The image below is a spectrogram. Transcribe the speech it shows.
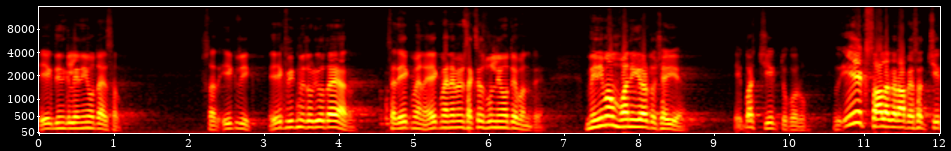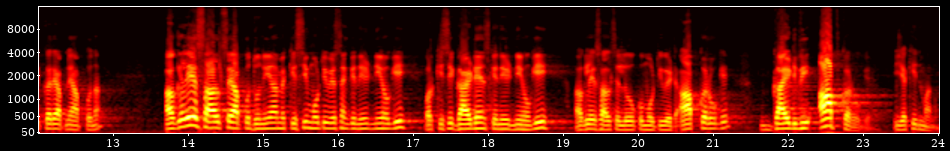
एक दिन के लिए नहीं होता है सब। सर, एक वीक एक वीक में थोड़ी होता है यार। सर, एक महीना। एक महीने में सक्सेसफुल नहीं होते बनते। मिनिमम वन ईयर तो चाहिए। एक बार चेक तो करो। एक साल अगर आप ऐसा चेक करें अपने आप को ना अगले साल से आपको दुनिया में किसी मोटिवेशन की नीड नहीं होगी और किसी गाइडेंस की नीड नहीं होगी। अगले साल से लोगों को मोटिवेट आप करोगे गाइड भी आप करोगे। यकीन मानो।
